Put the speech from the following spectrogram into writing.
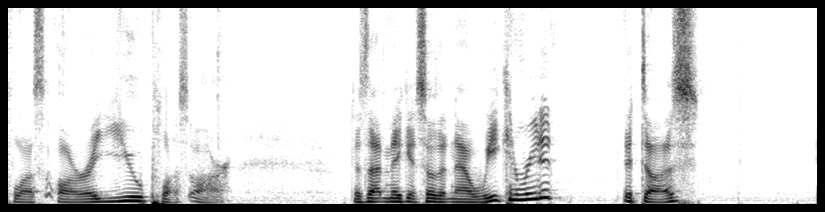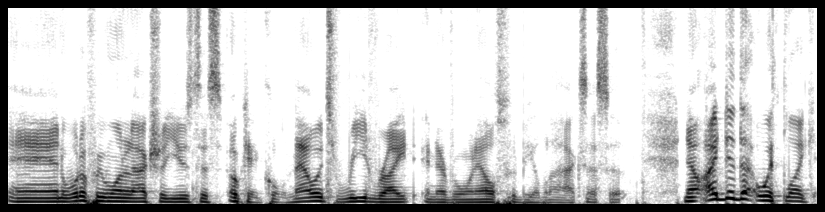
plus R or U plus R. Does that make it so that now we can read it? It does. And what if we wanted to actually use this? Okay, cool. Now it's read write and everyone else would be able to access it. Now I did that with like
